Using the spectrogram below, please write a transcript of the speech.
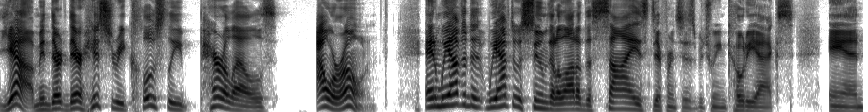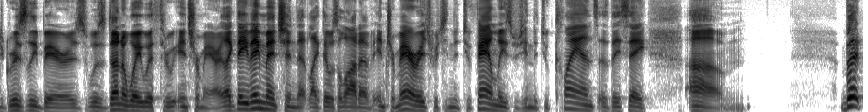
yeah, I mean their their history closely parallels our own. And we have to we have to assume that a lot of the size differences between Kodiaks and grizzly bears was done away with through intermarriage. Like they, they mentioned that like there was a lot of intermarriage between the two families, between the two clans, as they say. Um, but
